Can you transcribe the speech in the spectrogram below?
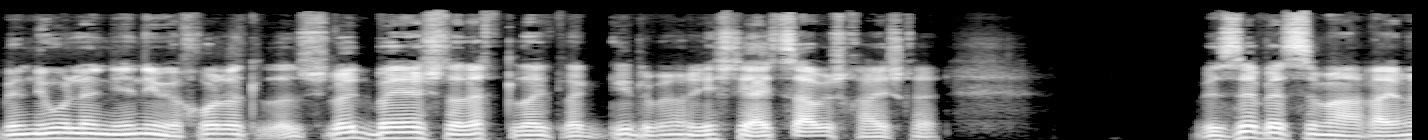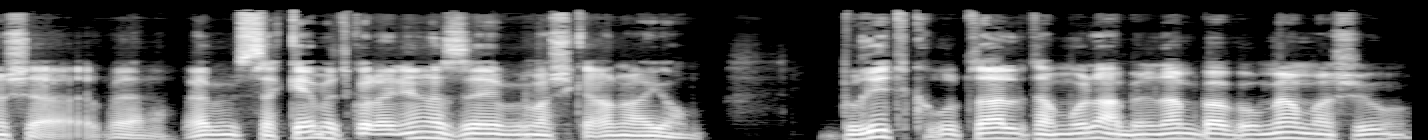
בניהול העניינים, יכול שלא יתבייש ללכת להגיד יש לי עצה בשבילך, יש לך... וזה בעצם הרעיון שהרבי מסכם את כל העניין הזה במה שקראנו היום. ברית כרותה לתעמולה, הבן אדם בא ואומר משהו,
